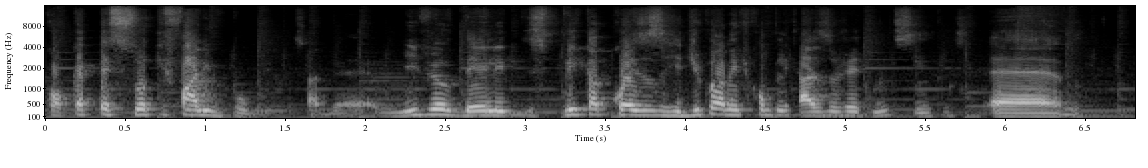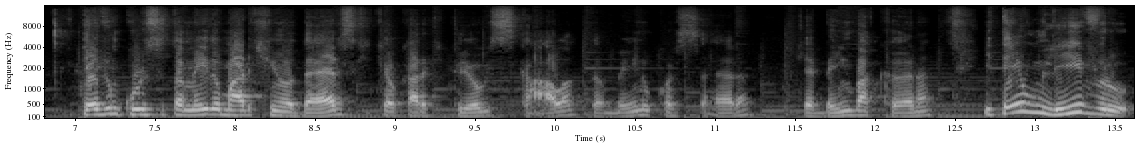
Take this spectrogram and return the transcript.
qualquer pessoa que fale em público, sabe? É, o nível dele explica coisas ridiculamente complicadas de um jeito muito simples. É, Teve um curso também do Martin Odersky, que é o cara que criou Scala, também no Coursera, que é bem bacana. E tem um livro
